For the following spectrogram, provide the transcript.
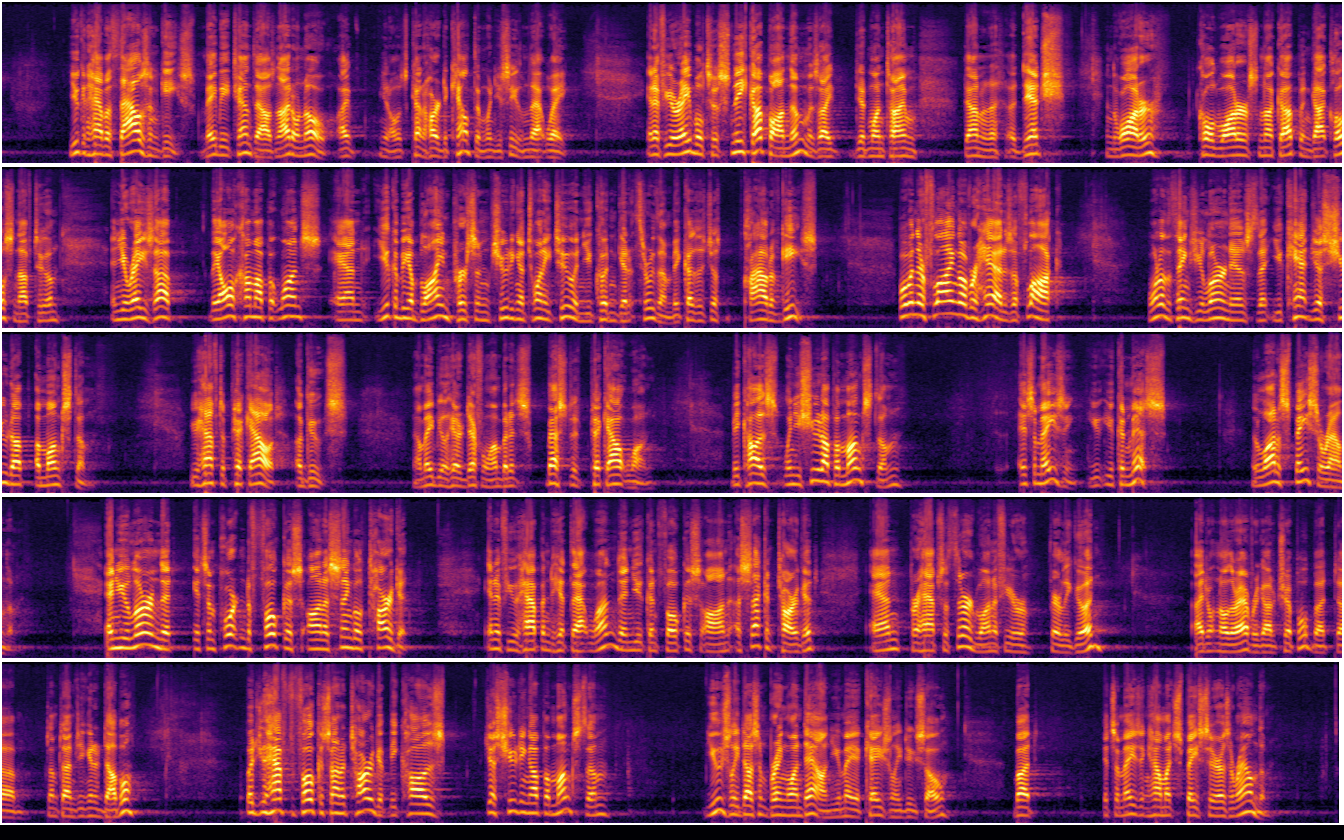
you can have a thousand geese, maybe 10,000. I don't know. I, you know, it's kind of hard to count them when you see them that way. And if you're able to sneak up on them, as I did one time down in a, a ditch in the water, cold water, snuck up and got close enough to them, and you raise up, they all come up at once, and you could be a blind person shooting a 22 and you couldn't get it through them because it's just a cloud of geese. But when they're flying overhead as a flock, one of the things you learn is that you can't just shoot up amongst them. You have to pick out a goose. Now, maybe you'll hear a different one, but it's best to pick out one. Because when you shoot up amongst them, it's amazing. You, you can miss. There's a lot of space around them. And you learn that it's important to focus on a single target. And if you happen to hit that one, then you can focus on a second target and perhaps a third one if you're fairly good. I don't know that I ever got a triple, but uh, sometimes you get a double. But you have to focus on a target because just shooting up amongst them usually doesn't bring one down. You may occasionally do so but it's amazing how much space there is around them.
